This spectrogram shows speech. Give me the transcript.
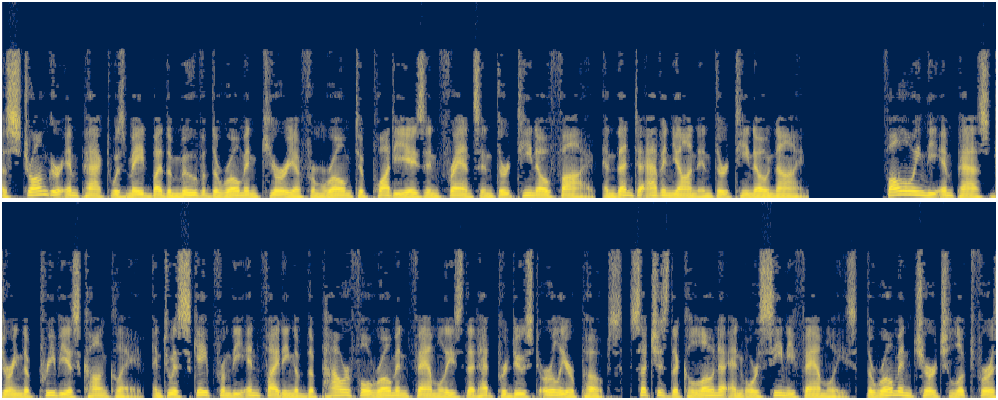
A stronger impact was made by the move of the Roman Curia from Rome to Poitiers in France in 1305, and then to Avignon in 1309. Following the impasse during the previous conclave, and to escape from the infighting of the powerful Roman families that had produced earlier popes, such as the Colonna and Orsini families, the Roman Church looked for a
